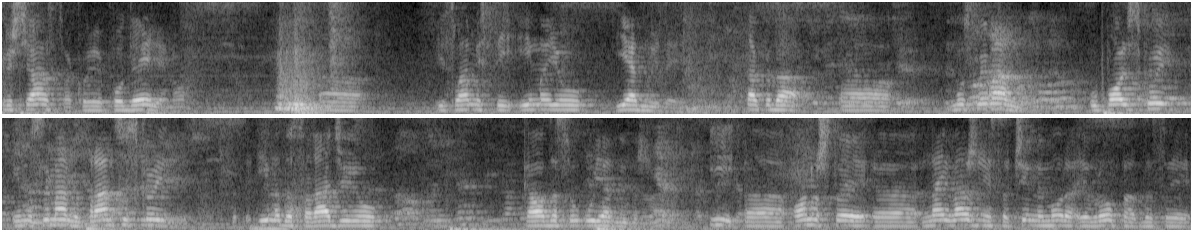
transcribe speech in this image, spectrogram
hrišćanstva koje je podeljeno, islamisti imaju jednu ideju. Tako da a, musliman u Poljskoj i musliman u Francuskoj ima da sarađuju kao da su u jednoj državi. I a, ono što je a, najvažnije sa čime mora Evropa da se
